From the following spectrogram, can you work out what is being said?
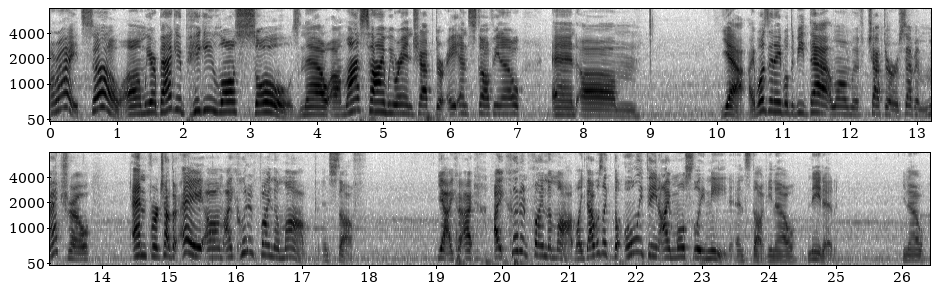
Alright, so, um, we are back in Piggy Lost Souls. Now, um, last time we were in Chapter 8 and stuff, you know, and, um, yeah, I wasn't able to beat that along with Chapter 7 Metro, and for Chapter 8, um, I couldn't find the mob and stuff. Yeah, I, I, I couldn't find the mob. Like, that was, like, the only thing I mostly need and stuff, you know, needed. You know,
